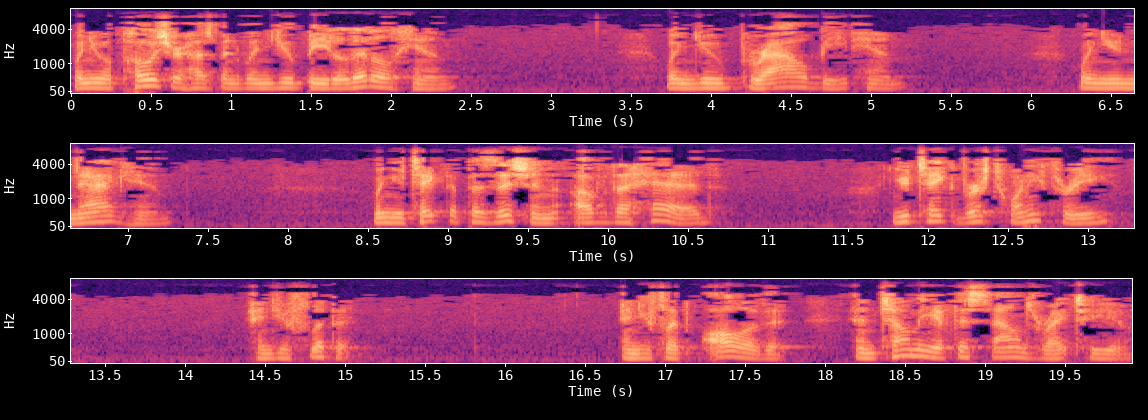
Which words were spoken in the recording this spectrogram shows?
when you oppose your husband, when you belittle him, when you browbeat him, when you nag him, when you take the position of the head, you take verse 23 and you flip it. And you flip all of it. And tell me if this sounds right to you.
